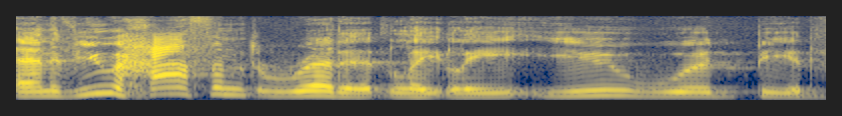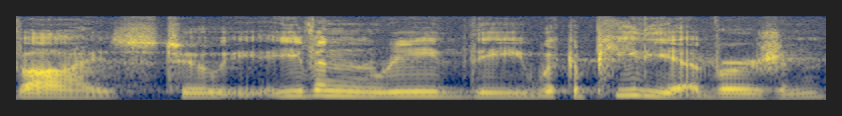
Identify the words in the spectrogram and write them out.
And if you haven't read it lately, you would be advised to even read the Wikipedia version.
